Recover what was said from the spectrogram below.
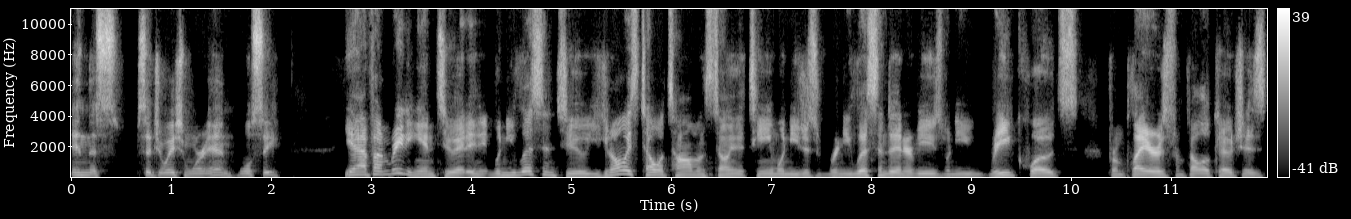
in this situation we're in. We'll see Yeah, if I'm reading into it, and when you listen to, you can always tell what Tomlin's telling the team when you just when you listen to interviews, when you read quotes from players, from fellow coaches,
